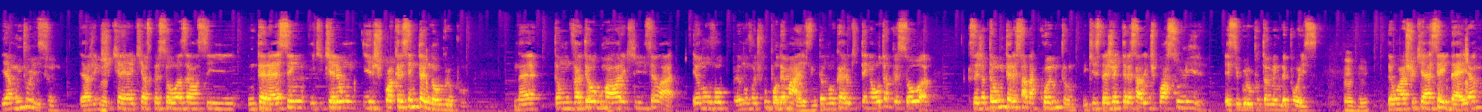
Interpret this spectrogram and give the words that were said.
E é muito isso. E a gente quer que as pessoas, elas se interessem e que queiram ir, tipo, acrescentando ao grupo, né? Então vai ter alguma hora que, sei lá, eu não vou, eu não vou, tipo, poder mais. Então eu quero que tenha outra pessoa que seja tão interessada quanto e que esteja interessada em, tipo, assumir esse grupo também depois. Uhum. Então acho que essa é a ideia.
